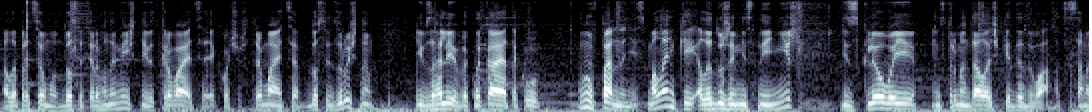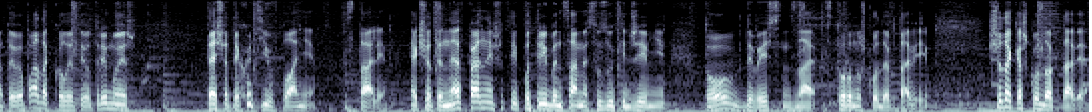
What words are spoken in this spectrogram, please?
але при цьому досить ергономічний, відкривається, як хочеш, тримається досить зручно і взагалі викликає таку ну, впевненість. Маленький, але дуже міцний ніж із кльової інструменталочки D2. Це саме той випадок, коли ти отримуєш те, що ти хотів в плані сталі. Якщо ти не впевнений, що тобі потрібен саме Suzuki Jimny, то дивись, не знаю, в сторону шкоди Октавії. Що таке шкода Октавія?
